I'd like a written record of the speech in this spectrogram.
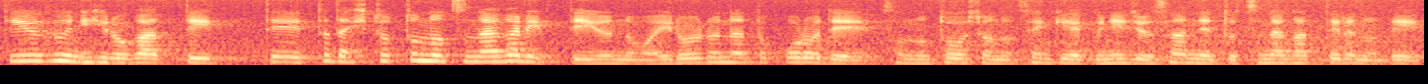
っていうふうに広がっていってただ人とのつながりっていうのはいろいろなところでその当初の1923年とつながってるので、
